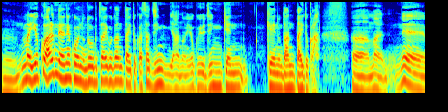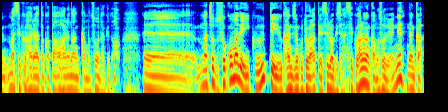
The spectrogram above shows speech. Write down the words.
うん、まあよくあるんだよねこういうの動物愛護団体とかさ人あのよく言う人権系の団体とか。あまあねまあ、セクハラとかパワハラなんかもそうだけど、えーまあちょっとそこまで行くっていう感じのことがあったりするわけじゃん。セクハラなんかもそうだよね。なんか、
